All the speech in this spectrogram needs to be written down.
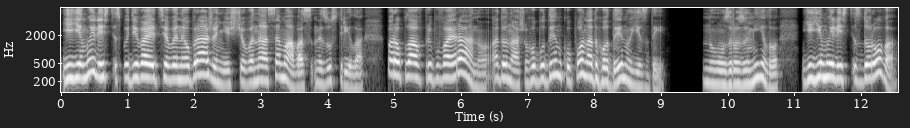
Її милість сподівається, ви не ображені, що вона сама вас не зустріла. Пароплав прибуває рано, а до нашого будинку понад годину їзди. Ну, зрозуміло, її милість здорова?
